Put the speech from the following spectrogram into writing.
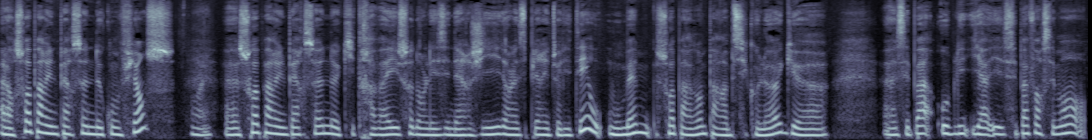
Alors, soit par une personne de confiance, euh, soit par une personne qui travaille soit dans les énergies, dans la spiritualité, ou, même soit par exemple par un psychologue. Euh, c'est pas c'est pas forcément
